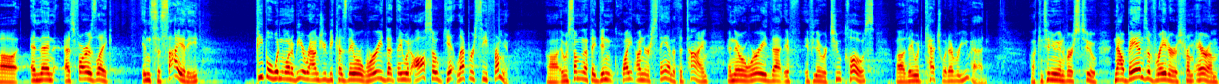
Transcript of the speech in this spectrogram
Uh, and then, as far as like in society, people wouldn't want to be around you because they were worried that they would also get leprosy from you. Uh, it was something that they didn't quite understand at the time, and they were worried that if, if they were too close, uh, they would catch whatever you had. Uh, continuing in verse 2 Now, bands of raiders from Aram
